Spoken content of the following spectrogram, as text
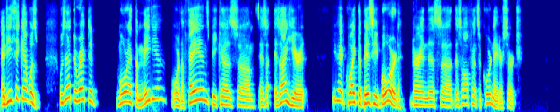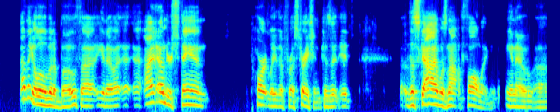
And do you think that was was that directed more at the media or the fans? Because um, as as I hear it, you had quite the busy board during this uh, this offensive coordinator search. I think a little bit of both. Uh, you know, I, I understand partly the frustration because it, it the sky was not falling, you know, uh,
